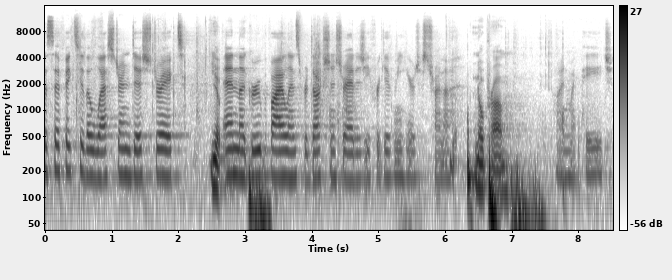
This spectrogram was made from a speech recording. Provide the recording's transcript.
Specific to the Western District. Yep. And the group violence reduction strategy, forgive me here, just trying to No problem. find my page.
